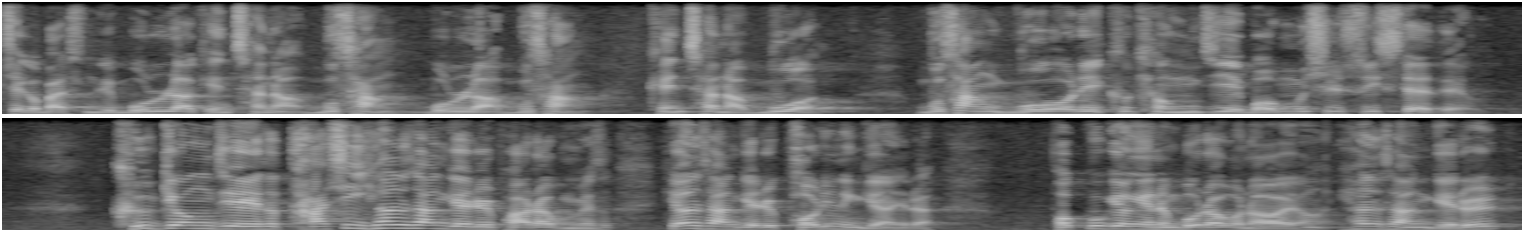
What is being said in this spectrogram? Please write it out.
제가 말씀드린 몰라 괜찮아, 무상, 몰라, 무상, 괜찮아, 무언, 무상, 무언의 그 경지에 머무실 수 있어야 돼요. 그 경지에서 다시 현상계를 바라보면서 현상계를 버리는 게 아니라 법구경에는 뭐라고 나와요? 현상계를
